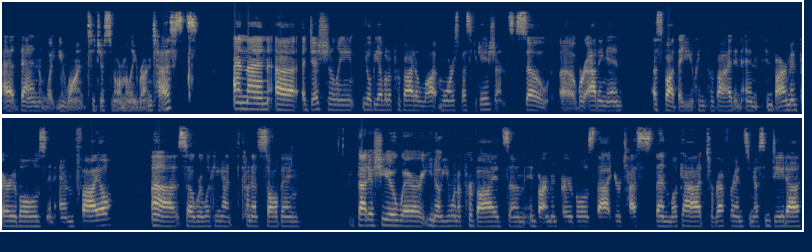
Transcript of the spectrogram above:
uh, than what you want to just normally run tests. And then uh, additionally you'll be able to provide a lot more specifications. So uh, we're adding in a spot that you can provide an, an environment variables, an M file. Uh, so we're looking at kind of solving that issue where you know you want to provide some environment variables that your tests then look at to reference you know some data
